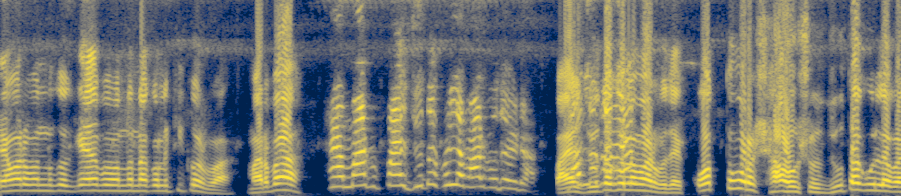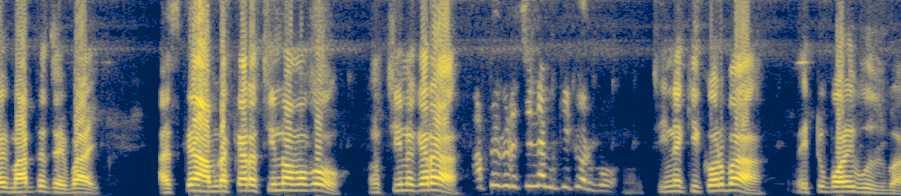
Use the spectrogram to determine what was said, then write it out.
ক্যামেরা বন্ধ করে ক্যামেরা বন্ধ না করলে কি করবা? মারবা? হ্যাঁ মারবো পায়ে জুতা খুলে মারবো তো এটা। পায়ের জুতা গুলো মারবো দেখ কত বড় সাহস জুতা গুলো ভাই মারতে চাই ভাই। আজকে আমরা কেরা চিনো আমাকে চিনো কেরা? আপনি করে চিনে আমি কি করব? চিনে কি করবা? একটু পরে বুঝবা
